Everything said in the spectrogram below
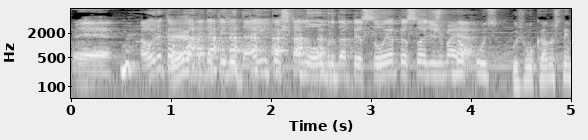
É. A única É. porrada que ele dá é encostar no ombro da pessoa e a pessoa desmaiar. Não, os, os vulcanos têm,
